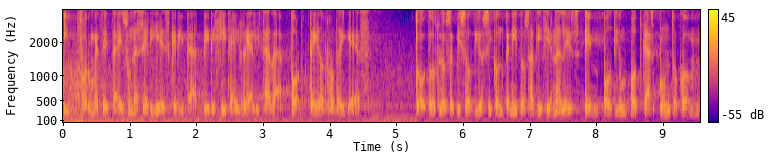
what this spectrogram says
Informe Z es una serie escrita, dirigida y realizada por Teo Rodríguez. Todos los episodios y contenidos adicionales en podiumpodcast.com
